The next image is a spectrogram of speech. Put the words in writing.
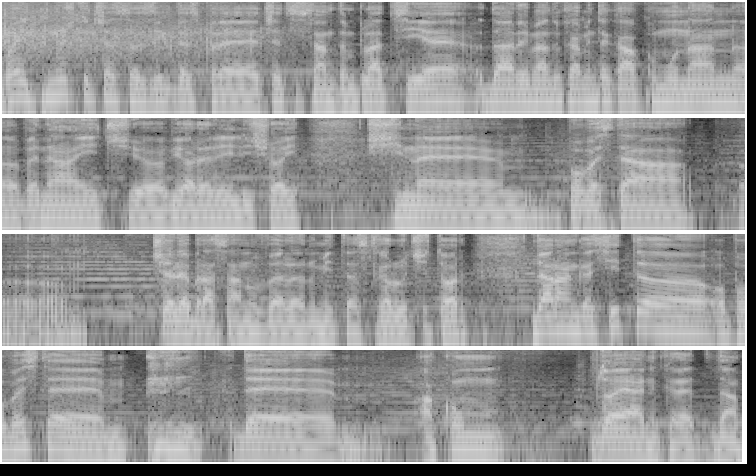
Băi, nu știu ce să zic despre ce ți s-a întâmplat ție, dar îmi aduc aminte că acum un an uh, venea aici uh, Viorel Ilișoi și ne povestea uh, celebra sa novelă numită Strălucitor, dar am găsit uh, o poveste de acum 2 ani, cred, da.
